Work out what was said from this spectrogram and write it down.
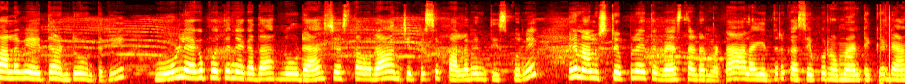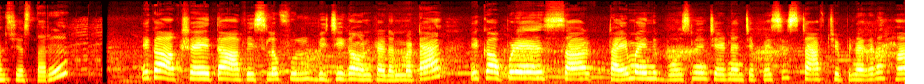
పల్లవి అయితే అంటూ ఉంటుంది. మూడ్ లేకపోతేనే కదా నువ్వు డ్యాన్స్ చేస్తావురా అని చెప్పేసి పల్లవిని తీసుకొని ఇక నాలుగు స్టెప్పులు అయితే వేస్తాడనమాట అలా ఇద్దరు కాసేపు రొమాంటిక్గా డ్యాన్స్ చేస్తారు. ఇక అక్షయ్ అయితే ఆఫీస్లో ఫుల్ బిజీగా ఉంటాడనమాట ఇక అప్పుడే సార్ టైం అయింది భోజనం చేయండి అని చెప్పేసి స్టాఫ్ చెప్పినా కదా హా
